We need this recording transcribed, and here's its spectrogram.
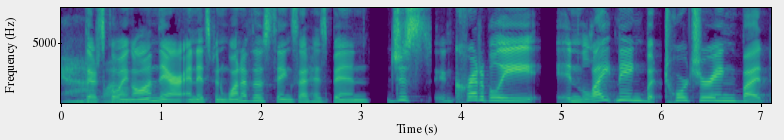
Yeah, that's wow. going on there. And it's been one of those things that has been just incredibly enlightening, but torturing. But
